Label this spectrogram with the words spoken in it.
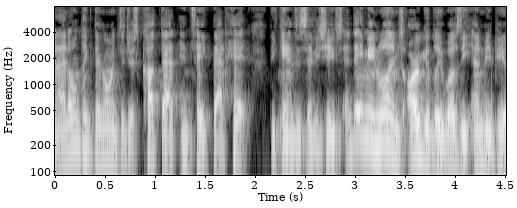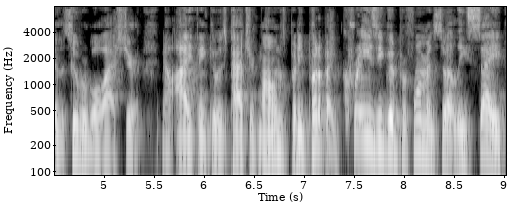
And I don't think they're going to just cut that and take that hit, the Kansas City Chiefs. And Damien Williams arguably was the MVP of the Super Bowl last year. Now, I think it was Patrick Mahomes, but he put up a crazy good performance to at least say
